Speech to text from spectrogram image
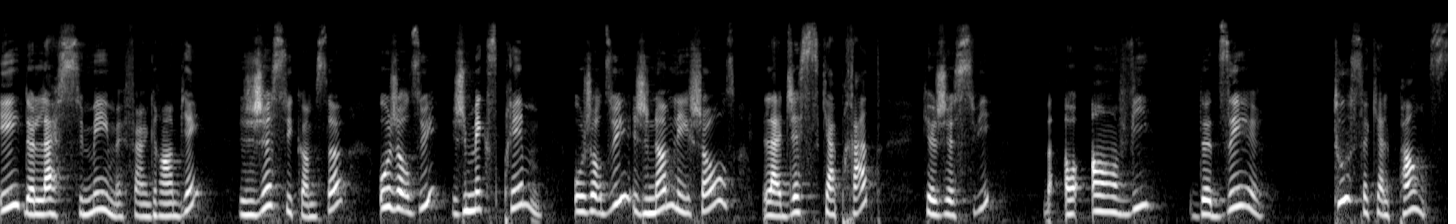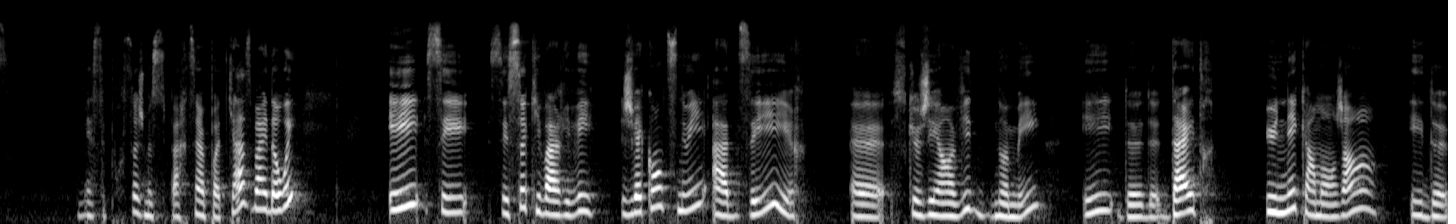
et de l'assumer me fait un grand bien. Je suis comme ça. Aujourd'hui, je m'exprime. Aujourd'hui, je nomme les choses. La Jessica Pratt que je suis a envie de dire tout ce qu'elle pense. Mais c'est pour ça que je me suis partie un podcast, by the way. Et c'est, c'est ça qui va arriver. Je vais continuer à dire euh, ce que j'ai envie de nommer et de, d'être unique en mon genre et de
